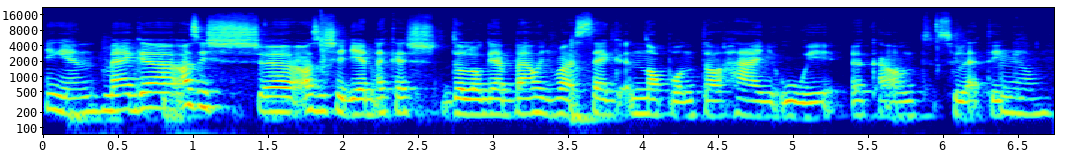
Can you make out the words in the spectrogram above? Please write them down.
Igen, meg ö, az is, ö, az is egy érdekes dolog ebben, hogy valószínűleg naponta hány új account születik. Igen.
